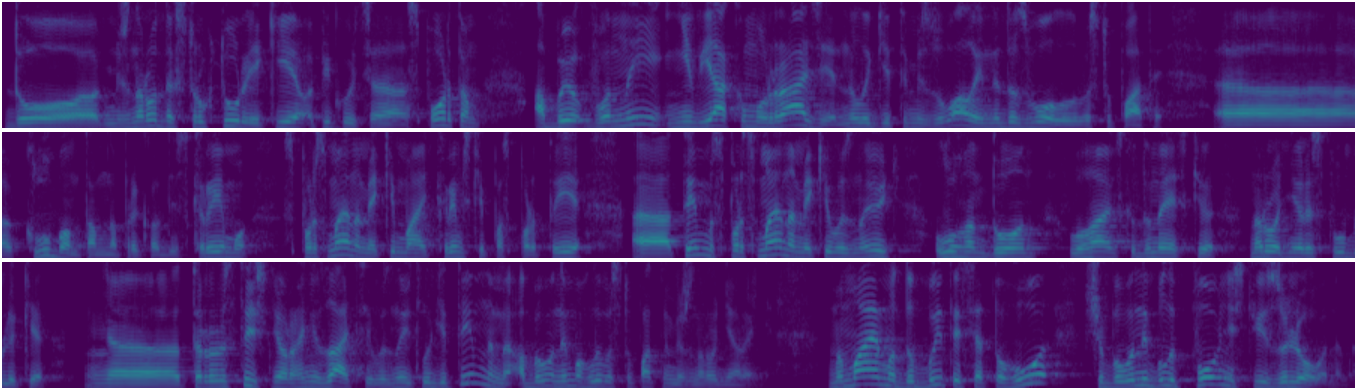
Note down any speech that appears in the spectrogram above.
до міжнародних структур, які опікуються спортом, аби вони ні в якому разі не легітимізували і не дозволили виступати е, клубам, там, наприклад, із Криму, спортсменам, які мають кримські паспорти, е, тим спортсменам, які визнають Лугандон, Луганську, Донецьку народні республіки, е, терористичні організації визнають легітимними, аби вони могли виступати на міжнародній арені. Ми маємо добитися того, щоб вони були повністю ізольованими,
